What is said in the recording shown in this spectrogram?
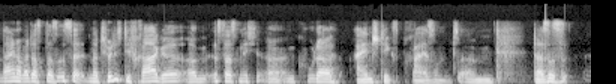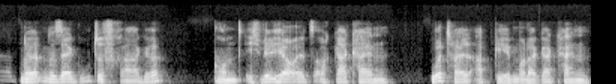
nein, aber das, das ist natürlich die Frage, ähm, ist das nicht äh, ein cooler Einstiegspreis? Und ähm, das ist eine, eine sehr gute Frage. Und ich will hier jetzt auch gar kein Urteil abgeben oder gar keinen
